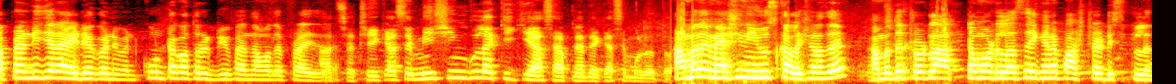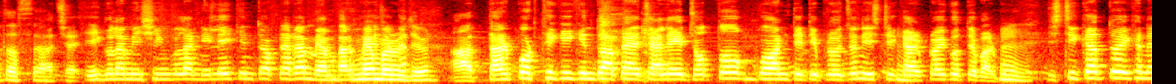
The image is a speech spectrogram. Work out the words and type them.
আপনারা নিজেরা আইডিয়া করে নেবেন কোনটা কত ডিফারেন্স আমাদের প্রাইস আচ্ছা ঠিক আছে। মেশিনগুলা কি কি আছে আপনাদের কাছে মূলত? আমাদের মেশিন ইউজ কালেকশন আছে। আমাদের টোটাল আটটা মডেল আছে এখানে পাঁচটা ডিসপ্লে আছে। আচ্ছা এইগুলা মেশিনগুলা নিলেই কিন্তু আপনারা মেম্বার Member হয়ে যাবেন। আর তারপর থেকে কিন্তু আপনারা চাইলে যত কোয়ান্টিটি প্রয়োজন স্টিকার ক্রয় করতে পারবেন। স্টিকার তো এখানে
